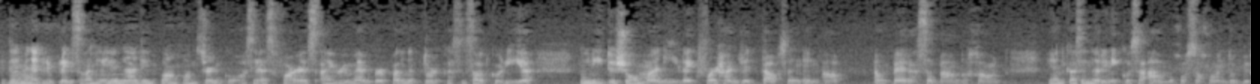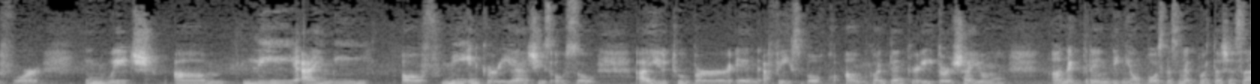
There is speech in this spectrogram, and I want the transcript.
And then, may nag-reply sa kanya, yun nga din po ang concern ko. Kasi as far as I remember, pag nag-tour ka sa South Korea, you need to show money like 400,000 and up ang pera sa bank account. Yan kasi narinig ko sa amo ko sa condo before. In which, um, Lee Aimee of Me in Korea. She's also a YouTuber and a Facebook um, content creator. Siya yung uh, nag-trending yung post kasi nagpunta siya sa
